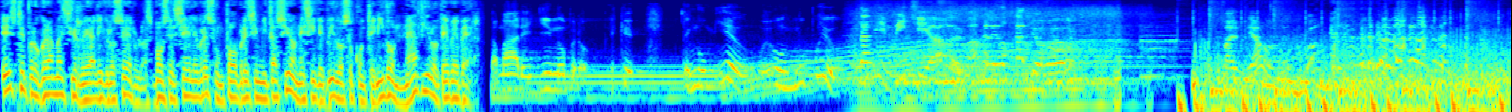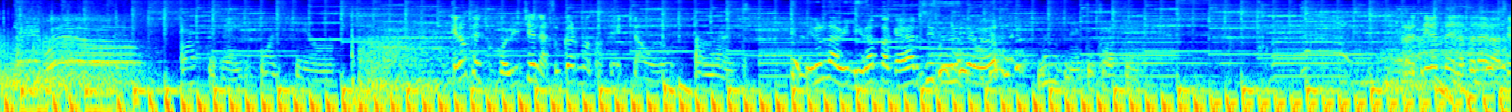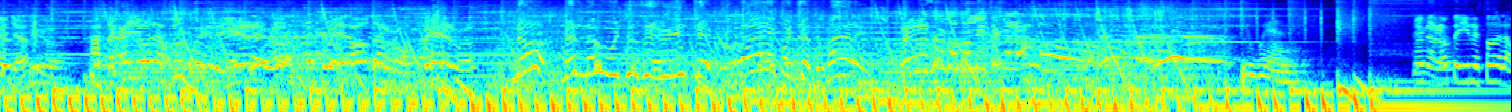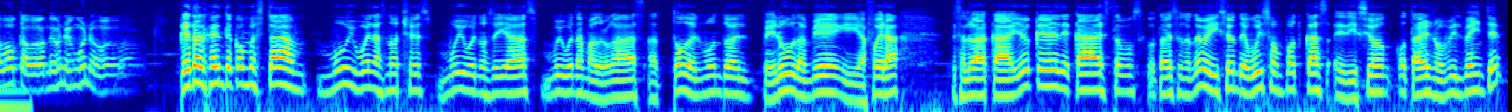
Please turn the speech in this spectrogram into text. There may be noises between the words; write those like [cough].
Este programa es irreal y grosero. Las voces célebres son pobres imitaciones y debido a su contenido nadie lo debe ver. Tamare, Gino, pero es que tengo miedo, weón, no puedo. Estás bien pichi, ¿ah? Bájale dos cambios, weón. Palpeamos, weón. Creo que el coliche el azúcar nos afecta, weón. Tiene una habilidad para cagar chistes este weón. Retírate de la sala de grabación ya. Hasta acá llegó la surfa y de hierro, weón. Oye, la vamos a romper, weón. No, me han dado mucho ceviche. ¡Ay, concha tu madre! ¡Regresamos con leche, carajo! You win. Sí, no, no te llenes toda la boca, weón, de uno en uno, weón. ¿Qué tal gente? ¿Cómo están? Muy buenas noches, muy buenos días, muy buenas madrugadas a todo el mundo del Perú también y afuera. Les saluda acá yo que de acá estamos otra vez en una nueva edición de Wilson Podcast, edición otra vez 2020.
